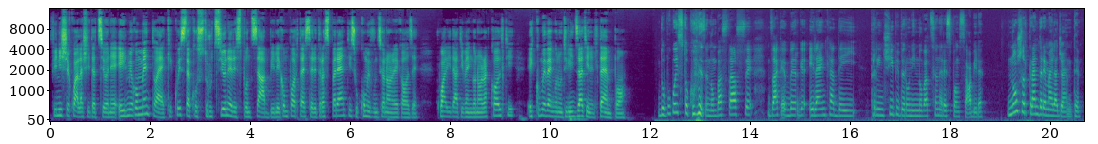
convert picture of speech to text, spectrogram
Finisce qua la citazione e il mio commento è che questa costruzione responsabile comporta essere trasparenti su come funzionano le cose, quali dati vengono raccolti e come vengono utilizzati nel tempo. Dopo questo, come se non bastasse, Zuckerberg elenca dei principi per un'innovazione responsabile. Non sorprendere mai la gente,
